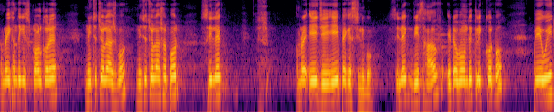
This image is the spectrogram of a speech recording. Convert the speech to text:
আমরা এখান থেকে স্ক্রল করে নিচে চলে আসব। নিচে চলে আসার পর সিলেক্ট আমরা এই যে, এই প্যাকেজটি নিব। সিলেক্ট দিস হাব এটার মধ্যে ক্লিক করব। পে উইথ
